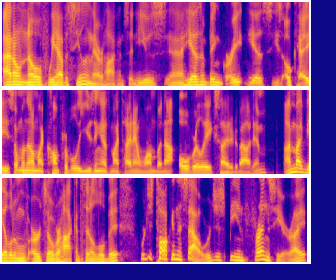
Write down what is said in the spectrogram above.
I don't know if we have a ceiling there with Hockenson. He was uh, he hasn't been great. He has he's okay. He's someone that I'm like comfortable using as my tight end one, but not overly excited about him. I might be able to move Ertz over Hockenson a little bit. We're just talking this out. We're just being friends here, right?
